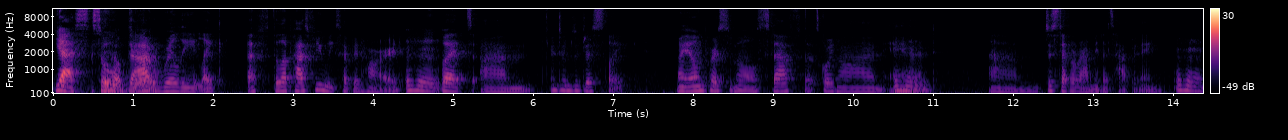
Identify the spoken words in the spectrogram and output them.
Yes, so that you. really like uh, the past few weeks have been hard, Mm-hmm. but um, in terms of just like my own personal stuff that's going on Mm-hmm. and um, just stuff around me that's happening. Mm-hmm.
